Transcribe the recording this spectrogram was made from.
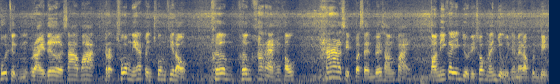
พูดถึงไรเดอร์ทราบว่าช่วงเนี้ยเป็นช่วงที่เรา เพิ่มเพิ่มค่าแรงให้เขา50%ด้วยซ้ำไป ตอนนี้ก็ยังอยู่ในช่วงนั้นอยู่ใช่ไหมครับคุณบิ๊ก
